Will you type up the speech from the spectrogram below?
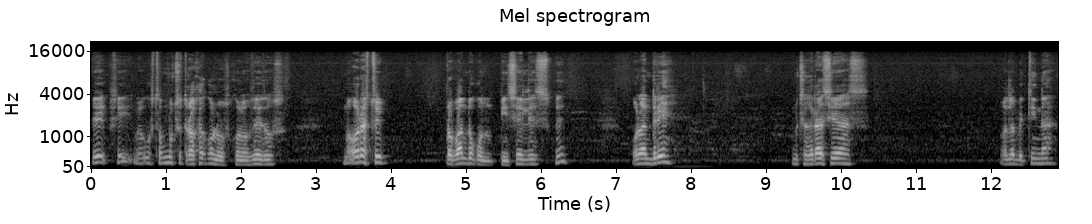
Sí, sí, me gusta mucho trabajar con los, con los dedos. Ahora estoy probando con pinceles. Hola André. Muchas gracias. Hola Betina.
